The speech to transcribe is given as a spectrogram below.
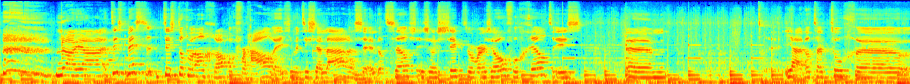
nou ja, het is, best, het is toch wel een grappig verhaal, weet je, met die salarissen. En dat zelfs in zo'n sector waar zoveel geld is, um, ja, dat er toch uh,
